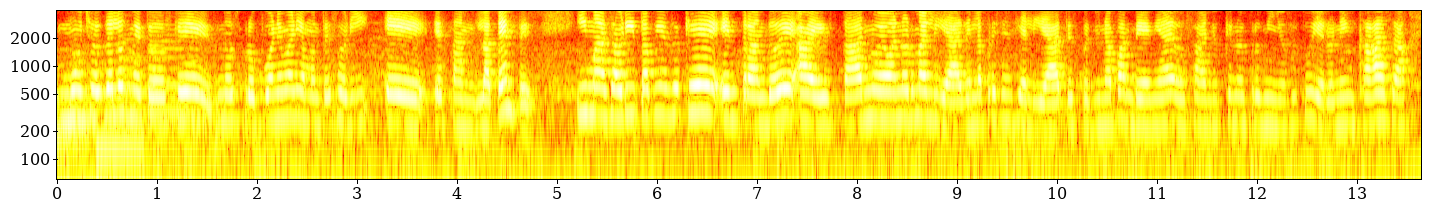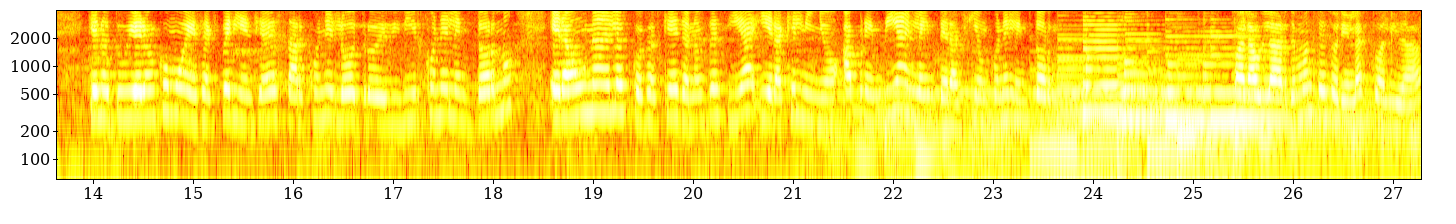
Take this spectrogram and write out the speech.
muchos de los métodos que nos propone María Montessori eh, están latentes. Y más ahorita pienso que entrando a esta nueva normalidad en la presencialidad, después de una pandemia de dos años que nuestros niños estuvieron en casa, que no tuvieron como esa experiencia de estar con el otro, de vivir con el entorno, era una de las cosas que ella nos decía y era que el niño aprendía en la interacción con el entorno para hablar de Montessori en la actualidad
